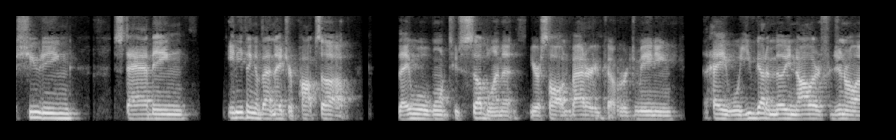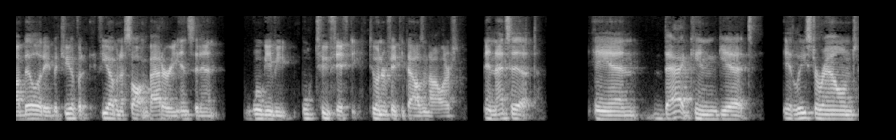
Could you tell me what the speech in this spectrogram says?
shooting stabbing anything of that nature pops up they will want to sublimit your assault and battery coverage meaning hey well you've got a million dollars for general liability but you have a, if you have an assault and battery incident we'll give you 250 $250000 and that's it. And that can get at least around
